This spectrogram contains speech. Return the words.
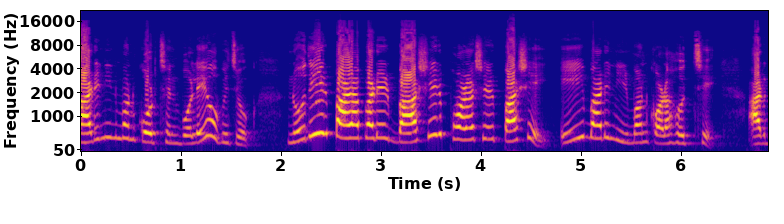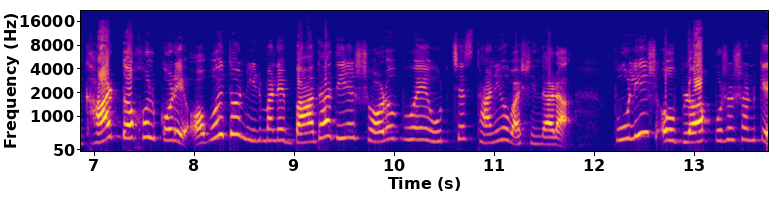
বাড়ি নির্মাণ করছেন বলে অভিযোগ। নদীর পারাপারের বাঁশের ফরাসের পাশেই এই বাড়ি নির্মাণ করা হচ্ছে। আর ঘাট দখল করে অবৈধ নির্মাণে বাধা দিয়ে সরব হয়ে উঠছে স্থানীয় বাসিন্দারা। পুলিশ ও ব্লক প্রশাসনকে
